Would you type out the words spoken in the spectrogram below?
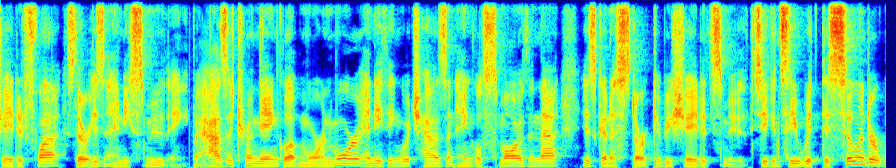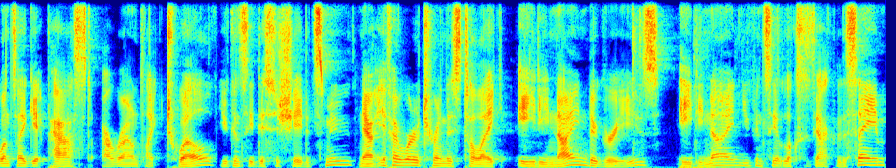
shaded flat, so there isn't any smoothing. But as I turn the angle up more and more, anything which has an angle smaller than that is going to start to be shaded smooth. So you can see with this cylinder, once I get past around like 12, you can see this is shaded smooth. Now, if I were to turn this to like 89 degrees, 89, you can see it looks exactly the same.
